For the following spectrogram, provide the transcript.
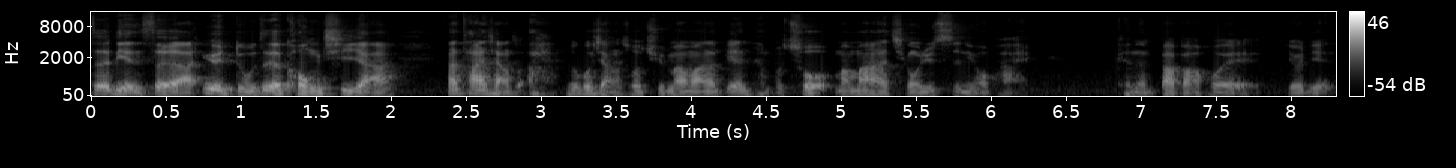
这个脸色啊，阅读这个空气啊。那他想说啊，如果讲说去妈妈那边很不错，妈妈请我去吃牛排，可能爸爸会有点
